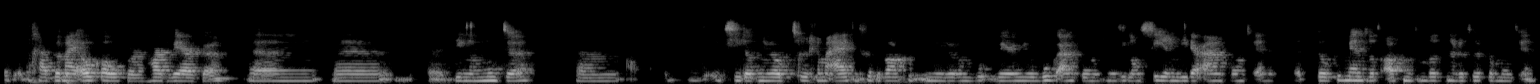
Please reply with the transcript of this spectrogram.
het, gaat bij mij ook over hard werken, um, uh, dingen moeten ik zie dat nu ook terug in mijn eigen gedrag. Nu er een, boek, weer een nieuw boek aankomt, met die lancering die daar aankomt en het, document wat af moet omdat het naar de drukker moet. En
